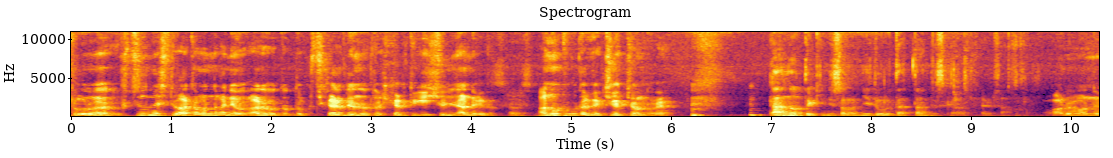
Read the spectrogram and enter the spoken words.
ところが普通の人は頭の中にある音と口から出るのと比較的一緒になるんだけどね。あの男だけは違っちゃうんだね。何の時にその二度歌ったんですか渡辺さんあれはね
